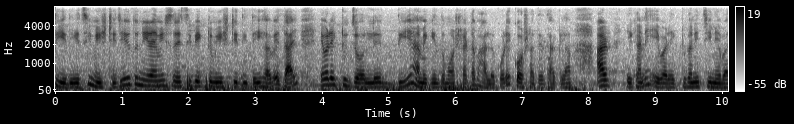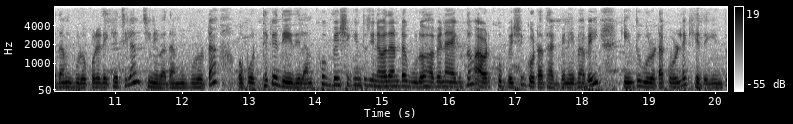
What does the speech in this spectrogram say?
দিয়ে দিয়েছি মিষ্টি। যেহেতু নিরামিষ রেসিপি একটু মিষ্টি দিতেই হবে, তাই এবার একটু জলের দিয়ে আমি কিন্তু মশলাটা ভালো করে কষাতে থাকলাম। আর এখানে এবার একটুখানি চিনে বাদাম গুঁড়ো করে রেখেছিলাম। চিনে বাদাম গুঁড়োটা ওপর থেকে দিয়ে দিলাম। খুব বেশি কিন্তু চিনে বাদামটা গুঁড়ো হবে না একদম, আবার খুব বেশি গোটা থাকবে না এভাবেই, কিন্তু গুঁড়োটা করলে খেতে কিন্তু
